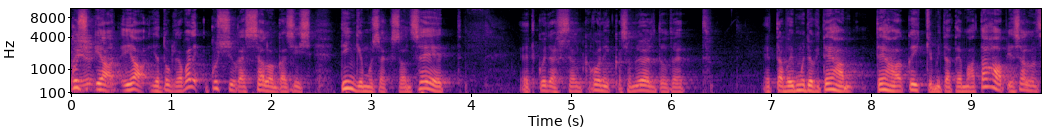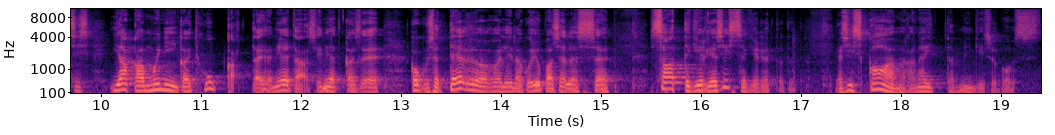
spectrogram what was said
kus ja, ja, ja tulge vali-, kusjuures seal on ka siis tingimuseks on see, et, et kuidas seal kroonikas on öeldud, et, et ta võib muidugi teha, teha kõike, mida tema tahab ja seal on siis ja ka mõningaid hukata ja nii edasi, nii et ka see, kogu see terror oli nagu juba sellesse saatekirja sisse kirjutatud. ja siis kaamera näitab mingisugust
